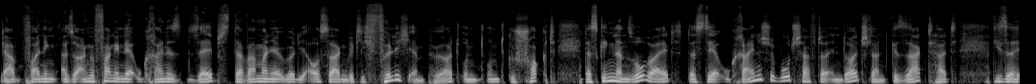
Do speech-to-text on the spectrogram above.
Ja, vor allen Dingen, also angefangen in der Ukraine selbst, da war man ja über die Aussagen wirklich völlig empört und, und geschockt. Das ging dann so weit, dass der ukrainische Botschafter in Deutschland gesagt hat, dieser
